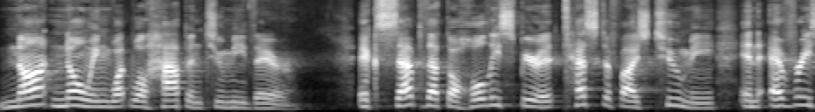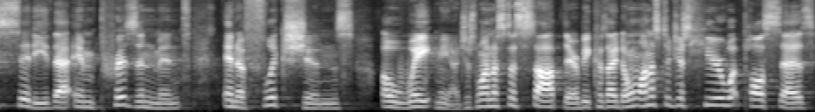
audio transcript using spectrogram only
not knowing what will happen to me there except that the Holy Spirit testifies to me in every city that imprisonment and afflictions await me. I just want us to stop there because I don't want us to just hear what Paul says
